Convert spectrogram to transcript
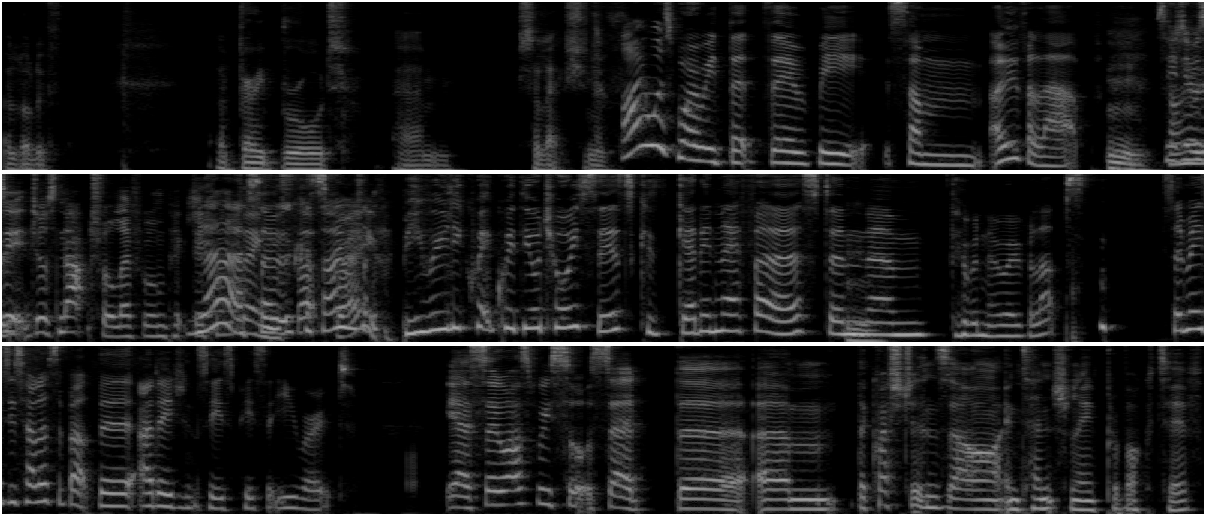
a lot of a very broad um, selection of. I was worried that there would be some overlap. Mm. So, was it just natural? Everyone picked different yeah, things. So, That's I great. be really quick with your choices because get in there first, and mm. um, there were no overlaps. so, Maisie, tell us about the ad agencies piece that you wrote. Yeah, so as we sort of said, the um, the questions are intentionally provocative,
